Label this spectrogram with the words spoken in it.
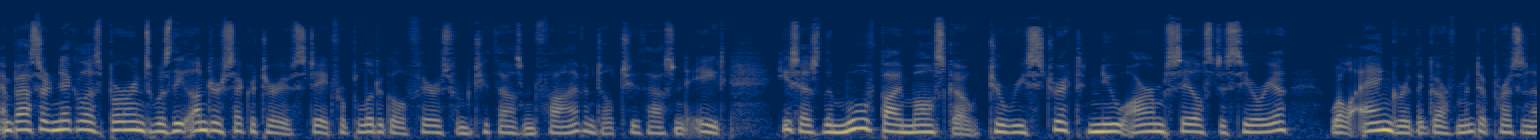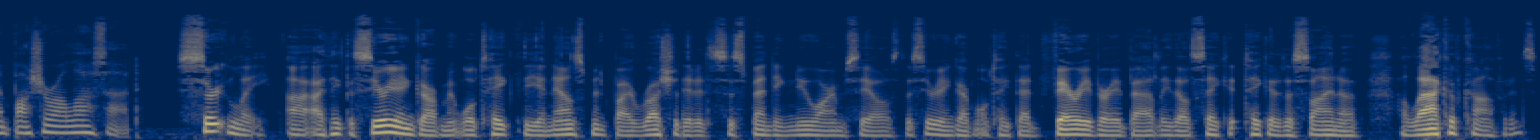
Ambassador Nicholas Burns was the Undersecretary of State for Political Affairs from 2005 until 2008. He says the move by Moscow to restrict new arms sales to Syria will anger the government of President Bashar al Assad. Certainly. Uh, I think the Syrian government will take the announcement by Russia that it's suspending new arms sales. The Syrian government will take that very, very badly. They'll take it, take it as a sign of a lack of confidence.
